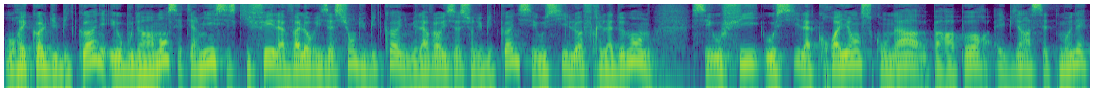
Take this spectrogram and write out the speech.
On récolte du Bitcoin et au bout d'un moment, c'est terminé. C'est ce qui fait la valorisation du Bitcoin. Mais la valorisation du Bitcoin, c'est aussi l'offre et la demande. C'est aussi, aussi la croyance qu'on a par rapport eh bien, à cette monnaie.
